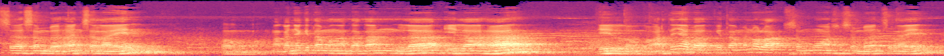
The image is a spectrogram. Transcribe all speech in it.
sesembahan selain Allah. Makanya kita mengatakan la ilaha illallah. Artinya apa? Kita menolak semua sesembahan selain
